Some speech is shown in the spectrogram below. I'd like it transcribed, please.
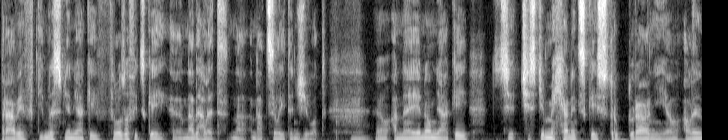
právě v tímhle směr nějaký filozofický eh, nadhled na, na celý ten život. Hmm. Jo, a nejenom nějaký čistě mechanický, strukturální, jo, ale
